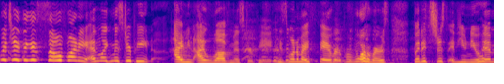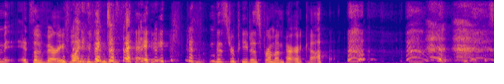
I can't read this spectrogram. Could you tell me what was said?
which I think is so funny. And like Mr. Pete, I mean, I love Mr. Pete. He's one of my favorite performers. But it's just if you knew him, it's a very funny thing to say Mr. Pete is from America. It's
